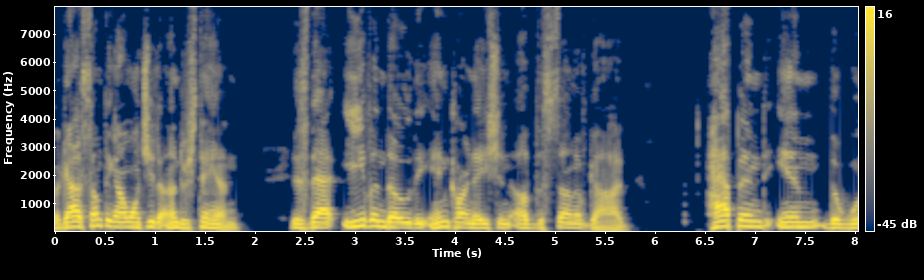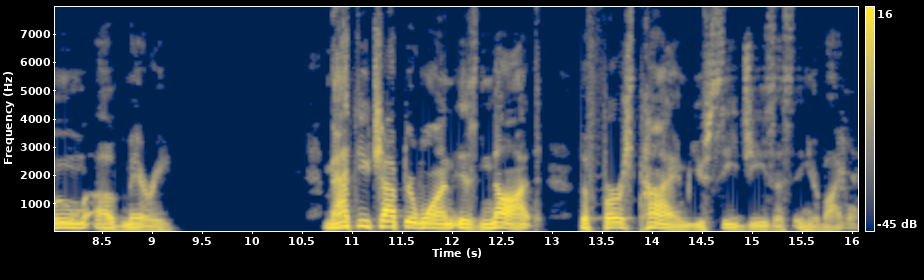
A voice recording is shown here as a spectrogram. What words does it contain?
But, guys, something I want you to understand is that even though the incarnation of the Son of God happened in the womb of Mary, Matthew chapter 1 is not the first time you see Jesus in your Bible.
